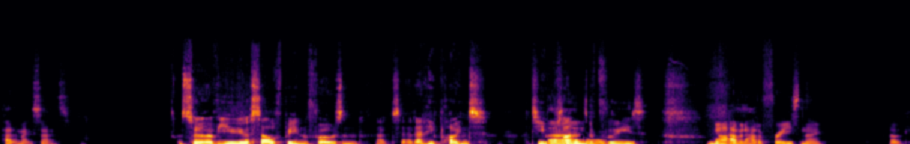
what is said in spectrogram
how that makes sense. So, have you yourself been frozen at, at any point? Do you plan uh, no. to freeze? No, I haven't had a freeze. No. Okay.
